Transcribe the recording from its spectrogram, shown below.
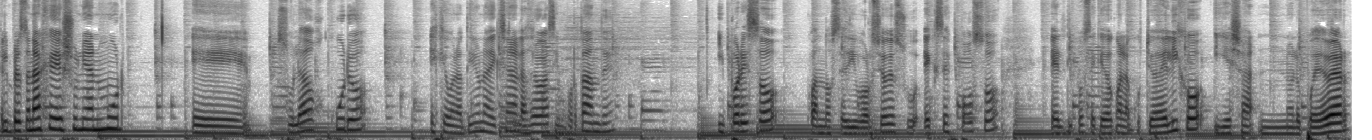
El personaje de Julian Moore, eh, su lado oscuro es que, bueno, tiene una adicción a las drogas importante, y por eso, cuando se divorció de su ex esposo, el tipo se quedó con la custodia del hijo y ella no lo puede ver,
